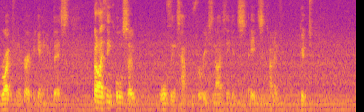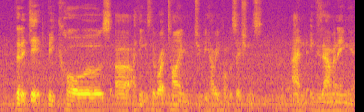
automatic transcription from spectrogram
right from the very beginning of this. But I think also all things happen for a reason. I think it's it's kind of good that it did because uh, I think it's the right time to be having conversations and examining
